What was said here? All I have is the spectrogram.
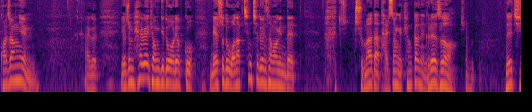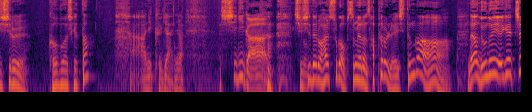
과장님, 아, 그 요즘 해외 경기도 어렵고 내수도 워낙 침체된 상황인데 주, 주마다 달성의 평가는 그래서 좀 내 지시를 거부하시겠다? 아니 그게 아니라 시기가 지시대로 할 수가 없으면 사표를 내시든가. 내가 누누이 얘기했지?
